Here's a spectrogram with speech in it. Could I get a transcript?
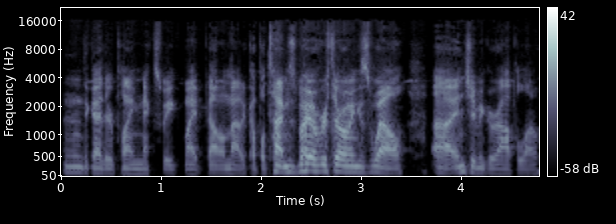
the guy they're playing next week might bail him out a couple times by overthrowing as well, uh, and Jimmy Garoppolo.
